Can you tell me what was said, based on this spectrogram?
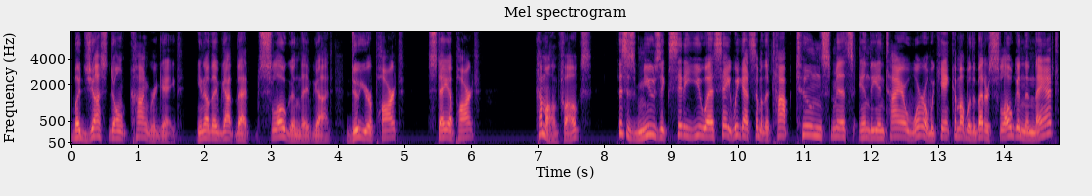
but just don't congregate. You know, they've got that slogan they've got do your part, stay apart. Come on, folks. This is Music City, USA. We got some of the top tunesmiths in the entire world. We can't come up with a better slogan than that.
